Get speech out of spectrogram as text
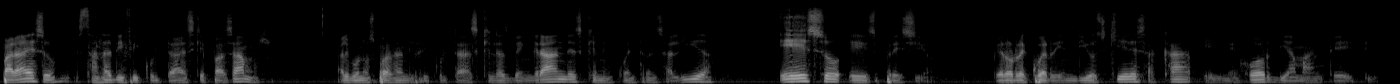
para eso están las dificultades que pasamos. Algunos pasan dificultades que las ven grandes, que no encuentran salida. Eso es presión. Pero recuerden, Dios quiere sacar el mejor diamante de ti.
